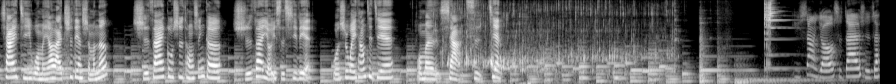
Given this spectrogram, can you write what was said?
下一集我们要来吃点什么呢？食栽故事同心阁，实在有意思系列，我是维糖姐姐，我们下次见。以上由实在实在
